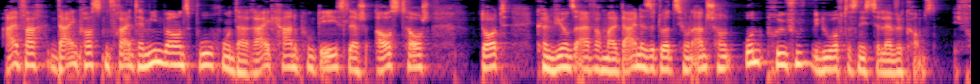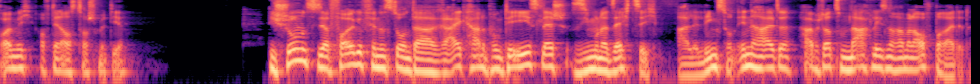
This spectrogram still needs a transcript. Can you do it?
Einfach deinen kostenfreien Termin bei uns buchen unter reikhane.de slash Austausch. Dort können wir uns einfach mal deine Situation anschauen und prüfen, wie du auf das nächste Level kommst. Ich freue mich auf den Austausch mit dir. Die Shownotes dieser Folge findest du unter reikane.de slash 760. Alle Links und Inhalte habe ich dort zum Nachlesen noch einmal aufbereitet.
